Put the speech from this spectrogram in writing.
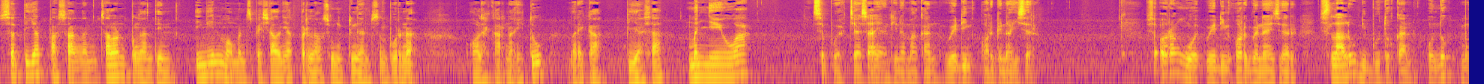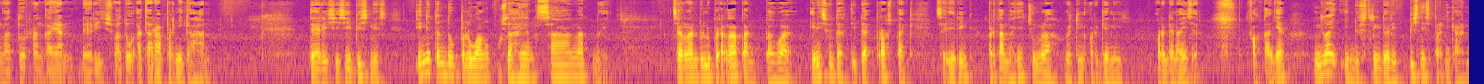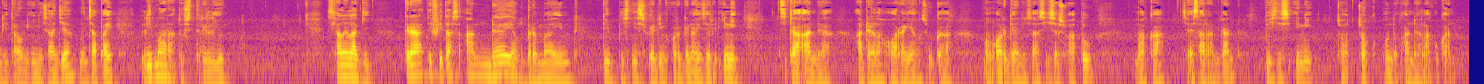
Setiap pasangan calon pengantin ingin momen spesialnya berlangsung dengan sempurna. Oleh karena itu, mereka biasa menyewa sebuah jasa yang dinamakan wedding organizer. Seorang wedding organizer selalu dibutuhkan untuk mengatur rangkaian dari suatu acara pernikahan. Dari sisi bisnis, ini tentu peluang usaha yang sangat baik Jangan dulu beranggapan bahwa ini sudah tidak prospek seiring bertambahnya jumlah wedding organizer. Faktanya, nilai industri dari bisnis pernikahan di tahun ini saja mencapai 500 triliun. Sekali lagi, kreativitas Anda yang bermain di bisnis wedding organizer ini. Jika Anda adalah orang yang suka mengorganisasi sesuatu, maka saya sarankan bisnis ini cocok untuk Anda lakukan.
